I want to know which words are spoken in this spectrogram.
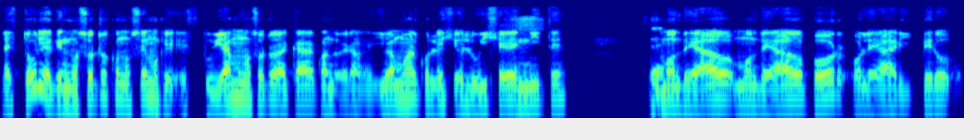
la historia que nosotros conocemos, que estudiamos nosotros acá cuando era- íbamos al colegio, es Luis G. Benítez, Sí. moldeado, moldeado por Oleari. Pero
